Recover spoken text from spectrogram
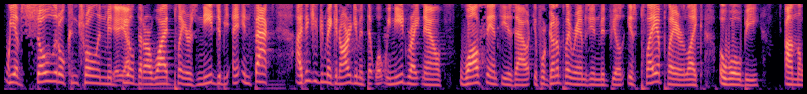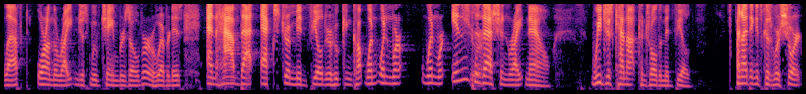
We have so little control in midfield yeah. that our wide players need to be. In fact, I think you can make an argument that what we need right now, while Santi is out, if we're going to play Ramsey in midfield, is play a player like Iwobi on the left or on the right and just move Chambers over or whoever it is and have that extra midfielder who can come when when we're when we're in possession right now we just cannot control the midfield and I think it's because we're short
